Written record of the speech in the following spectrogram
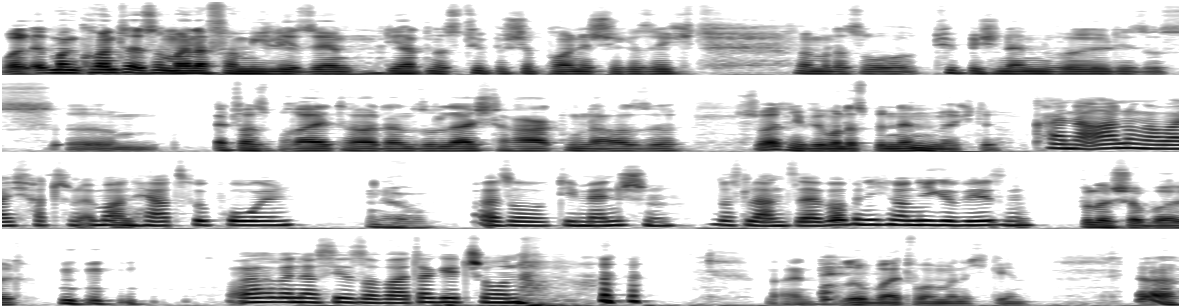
Weil man konnte es in meiner Familie sehen. Die hatten das typische polnische Gesicht, wenn man das so typisch nennen will. Dieses ähm, etwas breiter, dann so leicht Hakennase. Ich weiß nicht, wie man das benennen möchte. Keine Ahnung, aber ich hatte schon immer ein Herz für Polen. Ja. Also die Menschen. Das Land selber bin ich noch nie gewesen. Vielleicht ja bald. ja, wenn das hier so weitergeht, schon. Nein, so weit wollen wir nicht gehen. Ja,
